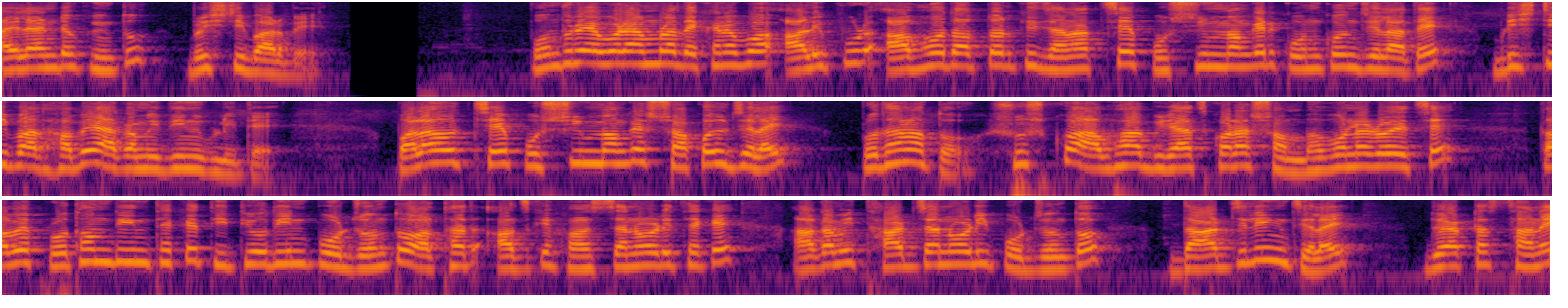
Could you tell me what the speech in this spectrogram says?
আইল্যান্ডেও কিন্তু বৃষ্টি বাড়বে। বন্ধুরা, এবারে আমরা দেখে নেব আলিপুর আবহাওয়া দপ্তর কি জানাচ্ছে, পশ্চিমবঙ্গের কোন কোন জেলাতে বৃষ্টিপাত হবে আগামী দিনগুলিতে। বলা হচ্ছে পশ্চিমবঙ্গের সকল জেলায় প্রধানত শুষ্ক আবহাওয়া বিরাজ করার সম্ভাবনা রয়েছে। তবে প্রথম দিন থেকে তৃতীয় দিন পর্যন্ত, অর্থাৎ আজকে ফার্স্ট জানুয়ারি থেকে আগামী থার্ড জানুয়ারি পর্যন্ত দার্জিলিং জেলায় দু একটা স্থানে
